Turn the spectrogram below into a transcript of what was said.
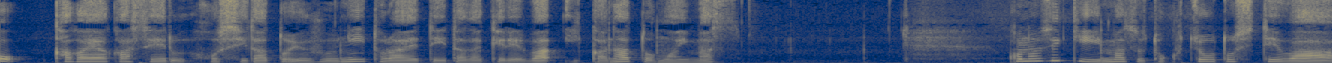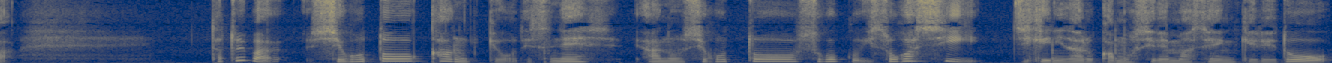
を輝かせる星だというふうに捉えていただければいいかなと思います。この時期まず特徴としては例えば仕事環境ですねあの仕事すごく忙しい時期になるかもしれませんけれど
